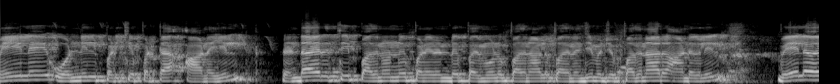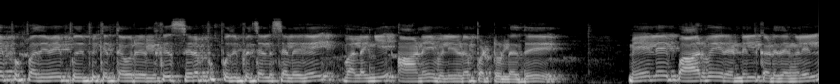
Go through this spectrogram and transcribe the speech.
மேலே ஒன்றில் படிக்கப்பட்ட ஆணையில் ரெண்டாயிரத்தி பதினொன்று பன்னிரெண்டு பதிமூணு பதினாலு பதினஞ்சு மற்றும் பதினாறு ஆண்டுகளில் வேலைவாய்ப்பு பதிவை புதுப்பிக்க தவறுகளுக்கு சிறப்பு புதுப்பித்தல் சலுகை வழங்கி ஆணை வெளியிடப்பட்டுள்ளது. மேலே பார்வை ரெண்டில் கடிதங்களில்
